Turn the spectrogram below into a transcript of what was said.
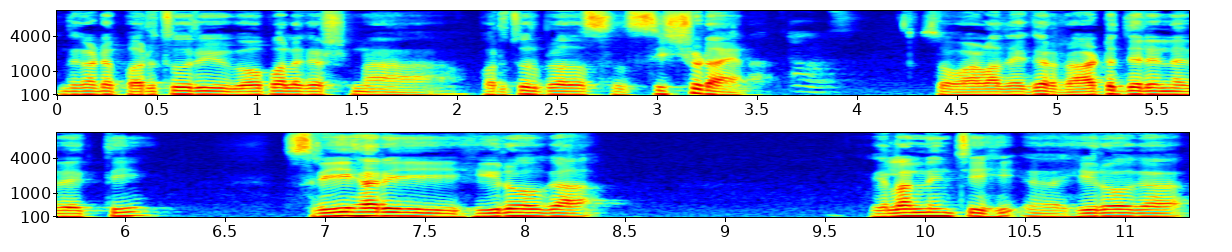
ఎందుకంటే పరుచూరి గోపాలకృష్ణ పరుచూరి బ్రదర్స్ శిష్యుడు ఆయన. సో వాళ్ళ దగ్గర రాటు తెలియని వ్యక్తి శ్రీహరి హీరోగా విలన్ నుంచి హీ- హీరోగా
